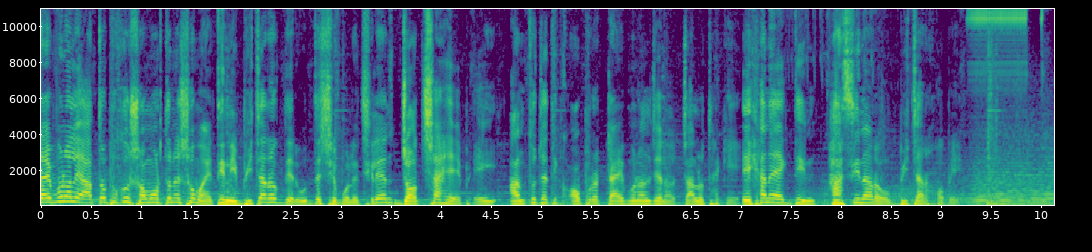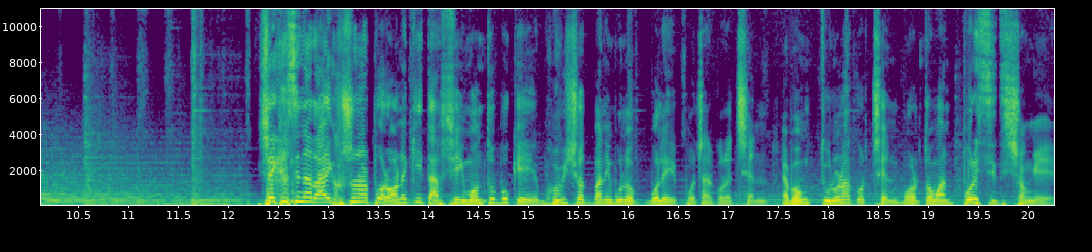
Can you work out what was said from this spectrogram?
ট্রাইব্যুনালে আত্মপক্ষ সমর্থনের সময় তিনি বিচারকদের উদ্দেশ্যে বলেছিলেন, জজ সাহেব, এই আন্তর্জাতিক অপরাধ ট্রাইব্যুনাল যেন চালু থাকে। এখানে একদিন হাসিনারও বিচার হবে। শেখ হাসিনা রায় ঘোষণার পর অনেকেই তার সেই মন্তব্যকে ভবিষ্যৎবাণীমূলক বলে প্রচার করেছেন এবং তুলনা করছেন বর্তমান পরিস্থিতির সঙ্গে।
